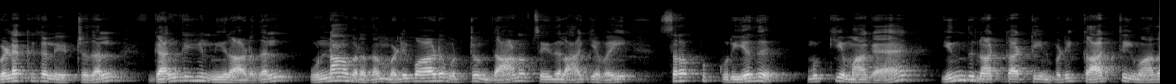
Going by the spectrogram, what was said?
விளக்குகள் ஏற்றுதல் கங்கையில் நீராடுதல் உண்ணாவிரதம் வழிபாடு மற்றும் தானம் செய்தல் ஆகியவை சிறப்புக்குரியது. முக்கியமாக இந்து நாட்காட்டியின்படி கார்த்திகை மாத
